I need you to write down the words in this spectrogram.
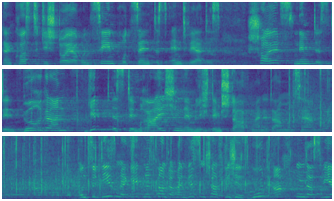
dann kostet die Steuer rund 10 Prozent des Endwertes. Scholz nimmt es den Bürgern, gibt es dem Reichen, nämlich dem Staat, meine Damen und Herren. Und zu diesem Ergebnis kommt auch ein wissenschaftliches Gutachten, das wir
